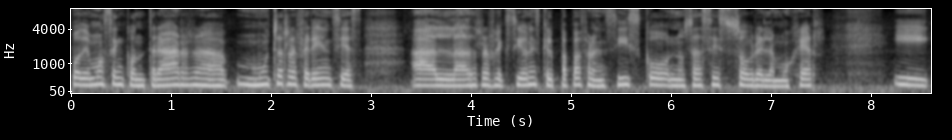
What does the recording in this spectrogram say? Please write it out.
podemos encontrar uh, muchas referencias a las reflexiones que el Papa Francisco nos hace sobre la mujer y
